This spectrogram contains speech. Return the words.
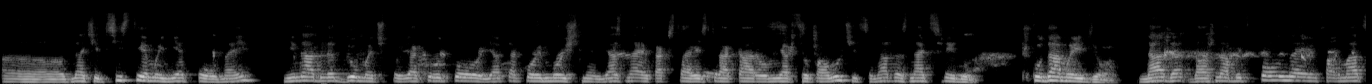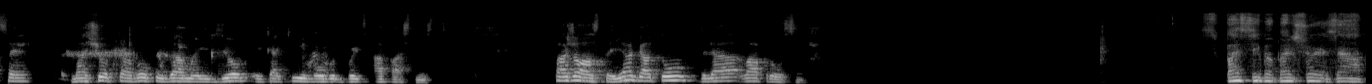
Э, значит, системы нет полной. Не надо думать, что я крутой, я такой мощный, я знаю, как ставить строкары, у меня все получится. Надо знать среду. Куда мы идем? Надо, должна быть полная информация насчет того, куда мы идем и какие могут быть опасности. Пожалуйста, я готов для вопросов. Спасибо большое за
